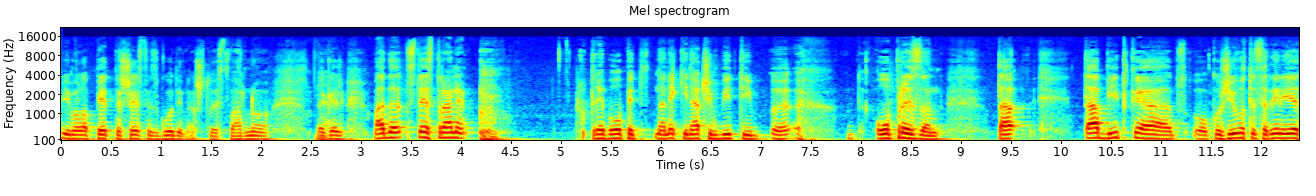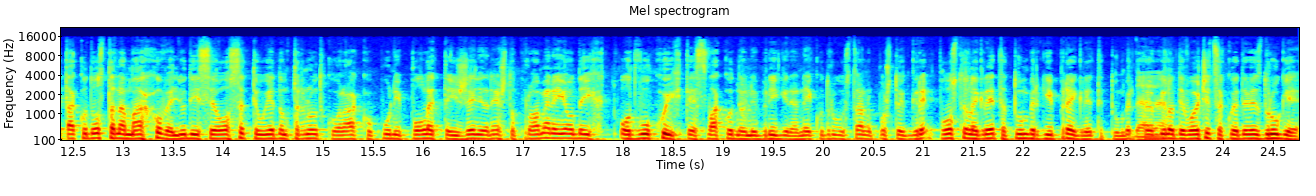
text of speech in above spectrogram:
imala 15-16 godina, što je stvarno, da ja. kažem, mada s te strane treba opet na neki način biti uh, oprezan, ta, ta bitka oko životne sredine je tako dosta na mahove, ljudi se osete u jednom trenutku onako puni poleta i želje da nešto promene i onda ih odvuku ih te svakodnevne brige na neku drugu stranu, pošto je gre, postojala Greta Thunberg i pre Grete Thunberg, da, koja je da. bila devojčica koja je 92.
